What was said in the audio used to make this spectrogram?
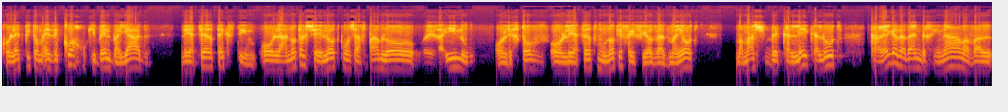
קולט פתאום איזה כוח הוא קיבל ביד לייצר טקסטים, או לענות על שאלות כמו שאף פעם לא ראינו, או לכתוב, או לייצר תמונות יפהפיות והדמיות, ממש בקלי קלות, כרגע זה עדיין בחינם, אבל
